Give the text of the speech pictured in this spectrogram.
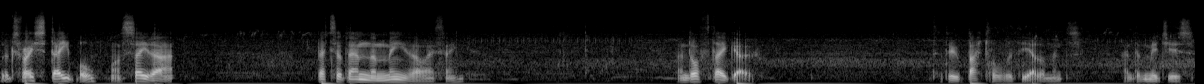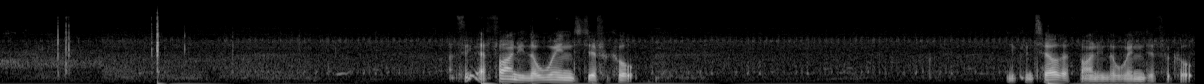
Looks very stable, I'll say that. Better them than me though, I think. And off they go to do battle with the elements and the midges. I think they're finding the wind difficult. You can tell they're finding the wind difficult.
